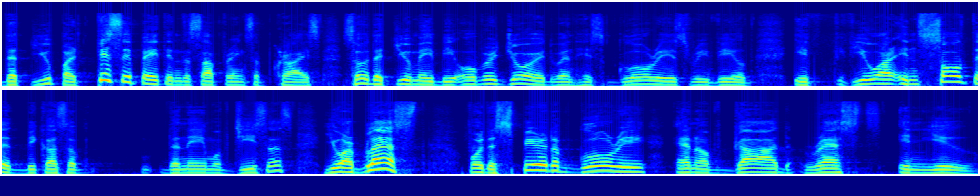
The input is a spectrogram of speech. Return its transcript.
that you participate in the sufferings of Christ, so that you may be overjoyed when his glory is revealed. If, if you are insulted because of the name of Jesus, you are blessed, for the Spirit of glory and of God rests in you.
